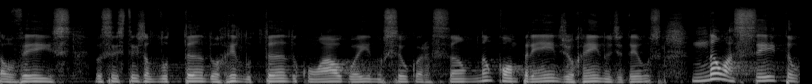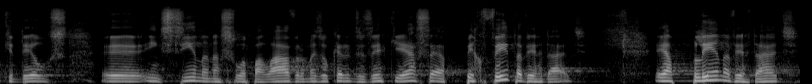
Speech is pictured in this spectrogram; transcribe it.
Talvez você esteja lutando relutando com algo aí no seu coração, não compreende o reino de Deus, não aceita o que Deus eh, ensina na Sua palavra, mas eu quero dizer que essa é a perfeita verdade, é a plena verdade.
